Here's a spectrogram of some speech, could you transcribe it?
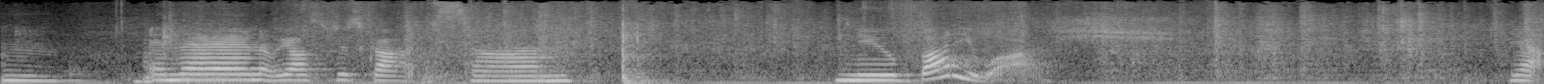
Mm. And then we also just got some new body wash. Yeah.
